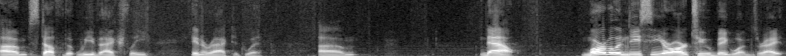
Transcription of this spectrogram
um, stuff that we've actually interacted with. Um, now, Marvel and DC are our two big ones, right?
